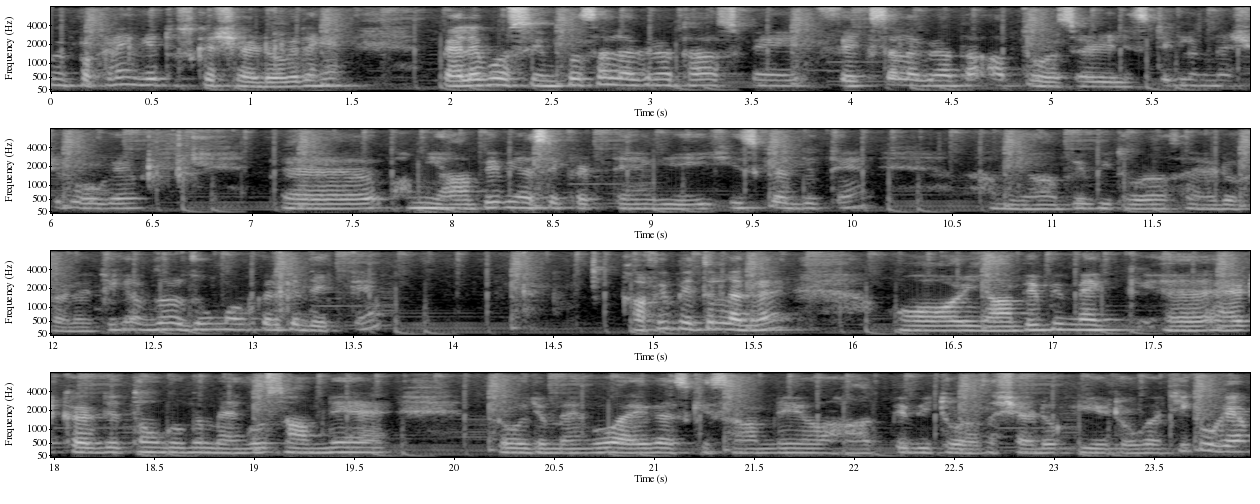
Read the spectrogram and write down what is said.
पकड़ेंगे तो उसका शेडो होगा। देखें, पहले वो सिंपल सा लग रहा था, उसमें फेक सा लग रहा था, अब थोड़ा सा रियलिस्टिक लगना शुरू हो गए हम यहाँ पे भी ऐसे करते हैं यही चीज़ कर देते हैं। हम यहाँ पे भी थोड़ा सा हेडो कर रहे ठीक है, अब ज़रा जूम आउट करके देखते हैं। काफ़ी बेहतर लग रहा है। और यहाँ पे भी मैं ऐड कर देता हूँ क्योंकि मैंगो सामने है। तो जो मैंगो आएगा इसके सामने और हाथ पे भी थोड़ा सा शेडो क्रिएट होगा। ठीक हो गया?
